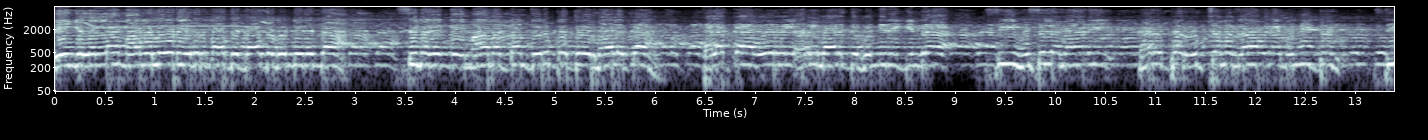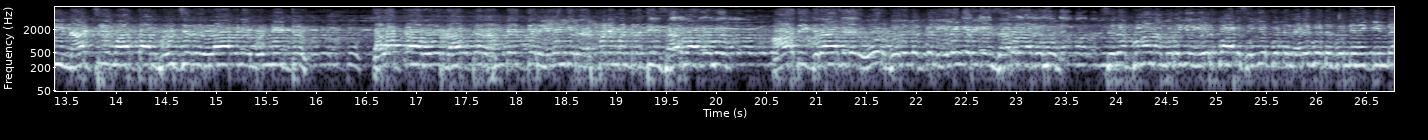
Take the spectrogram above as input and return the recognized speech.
நீங்கள் எல்லாம் அவளோடு எதிர்பார்த்து காத்து கொண்டிருந்த சிவகங்கை மாவட்டம் திருப்பத்தூர் தாலுக்கா தலக்கா ஊரில் அருள்பாலித்துக் கொண்டிருக்கின்ற ஸ்ரீ முசலமாடி கருப்பர் உற்சவ விழாவினை முன்னிட்டும் ஸ்ரீ நாச்சிய மாத்தாள் பூச்சர் விழாவினை முன்னிட்டும் தலக்காவூர் டாக்டர் அம்பேத்கர் இளைஞர் நற்பணி மன்றத்தின் சார்பாகவும் ஆதி கிராமினர் ஊர் பொதுமக்கள் இளைஞர்கள் சார்பாகவும் சிறப்பான முறையில் ஏற்பாடு செய்யப்பட்டு நடைபெற்றுக் கொண்டிருக்கின்ற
